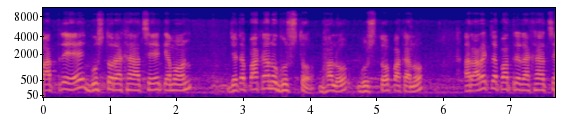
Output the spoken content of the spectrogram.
পাত্রে গুস্ত রাখা আছে কেমন, যেটা পাকানো গুস্ত, ভালো গুস্ত পাকানো। আর আরেকটা পাত্রে রাখা আছে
